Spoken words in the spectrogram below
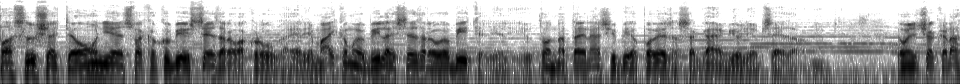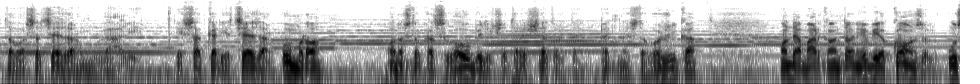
Pa slušajte, on je svakako bio iz Cezarova kruga, jer je majka mu je bila iz Cezarove obitelji, i u to na taj način bio povezan sa Gajem Julijem Cezarom. I on je čak ratovao sa Cezarom u Galiji. I sad kad je Cezar umro, odnosno kad su ga ubili 44. 15. ožujka, onda je Marko Antonije bio konzul uz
